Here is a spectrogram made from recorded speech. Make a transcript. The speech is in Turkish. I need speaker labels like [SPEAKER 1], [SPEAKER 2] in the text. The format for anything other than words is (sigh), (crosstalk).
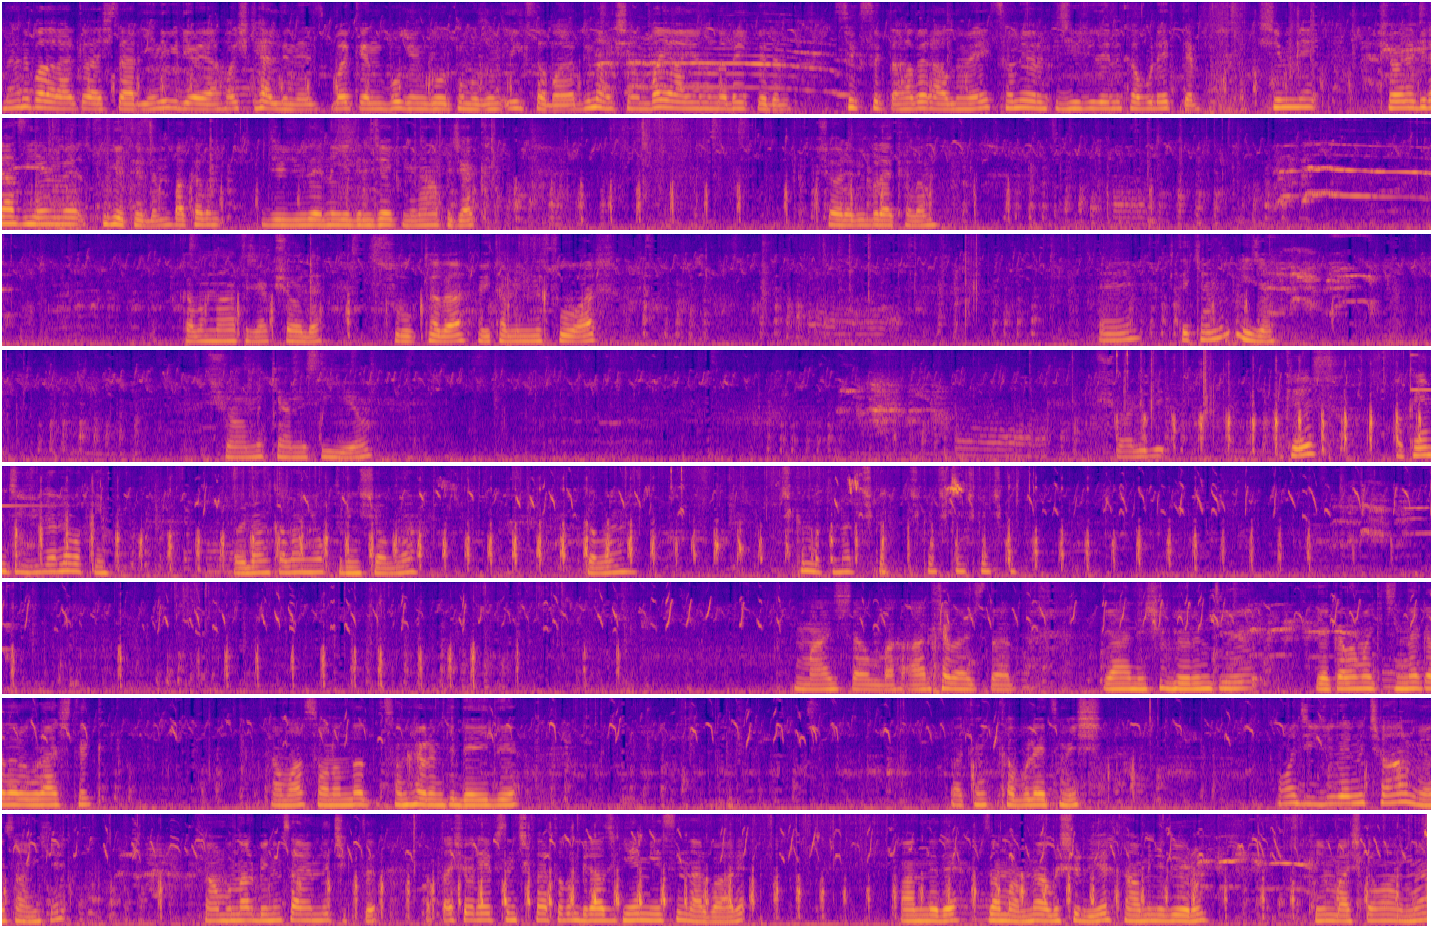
[SPEAKER 1] Merhabalar arkadaşlar, yeni videoya hoş geldiniz. Bakın bugün Gurkumuzun ilk sabahı. Dün akşam bayağı yanında bekledim. Sık sık da haber aldım ve sanıyorum ki civcivlerini kabul ettim. Şimdi şöyle biraz yem ve su getirdim. Bakalım civcivlerine yedirecek mi, ne yapacak? Şöyle bir bırakalım. Bakalım ne yapacak. Şöyle sulukta da vitaminli su var. Ee, bir tek kendin mi yiyeceksin? Şu anlık kendisi yiyor. Şöyle bir kız bakayım civcivlerine bakayım. Ölen kalan yoktur inşallah. Bakalım. Çıkın bakayım hadi çıkın. Çıkın çıkın çıkın çıkın. Maşallah arkadaşlar. Yani şu görüntüyü yakalamak için ne kadar uğraştık. Ama sonunda sanıyorum ki değdi. Bakın kabul etmiş. Ama civcivlerini çağırmıyor sanki. Şu an bunlar benim sayemde çıktı. Hatta şöyle hepsini çıkartalım birazcık yem yesinler bari. Anne de zamanla alışır diye tahmin ediyorum. Bakayım başka var mı?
